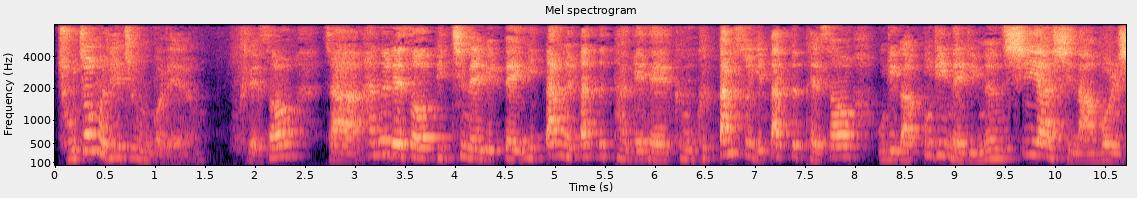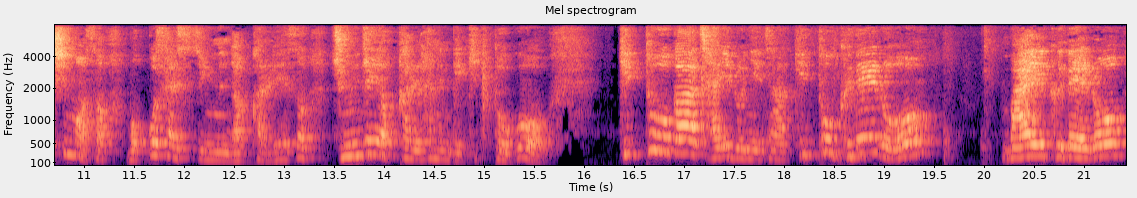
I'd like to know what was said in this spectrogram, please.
조정을 해주는 거래요. 그래서 자 하늘에서 빛이 내릴 때 이 땅을 따뜻하게 해. 그럼 그 땅 속이 따뜻해서 우리가 뿌리 내리는 씨앗이나 뭘 심어서 먹고 살 수 있는 역할을 해서 중재 역할을 하는 게 기토고 기토가 자이론이 자 기토 그대로 말 그대로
